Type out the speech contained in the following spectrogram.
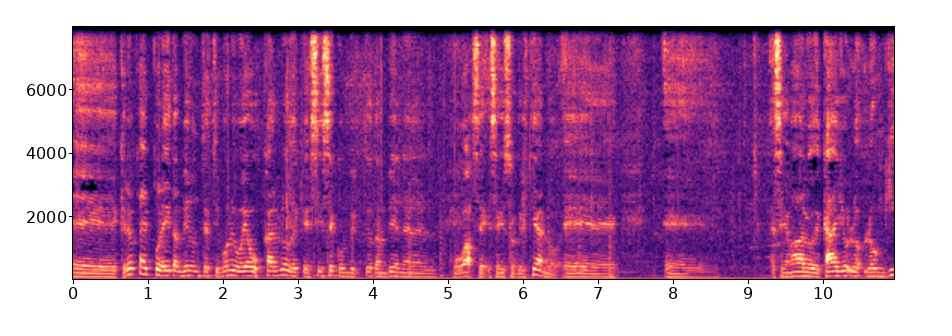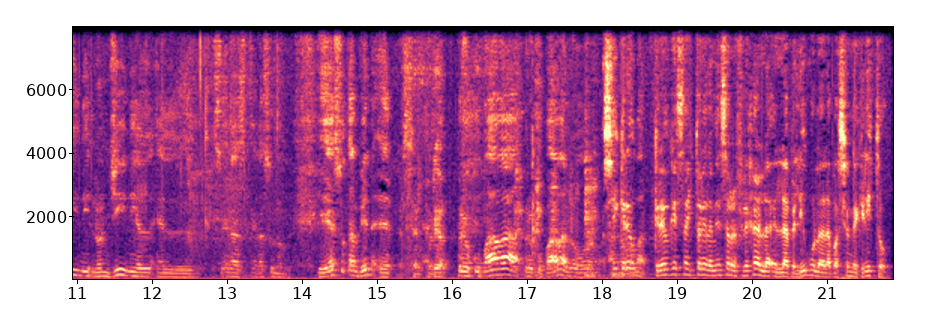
Eh, creo que hay por ahí también un testimonio, voy a buscarlo, de que sí se convirtió también en se, se, hizo cristiano. Eh, eh, se llamaba lo de Cayo Longini, Longini el, era, su nombre. Y eso también eh, preocupaba, preocupaba a los. Sí, creo, creo que esa historia también se refleja en la, película La Pasión de Cristo,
